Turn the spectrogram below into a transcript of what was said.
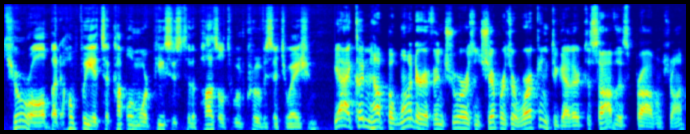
cure-all, but hopefully it's a couple more pieces to the puzzle to improve a situation. Yeah, I couldn't help but wonder if insurers and shippers are working together to solve this problem, Sean.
